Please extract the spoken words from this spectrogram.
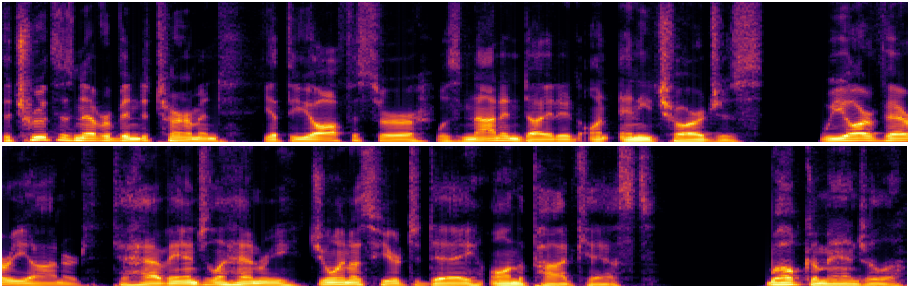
The truth has never been determined, yet the officer was not indicted on any charges. We are very honored to have Angela Henry join us here today on the podcast. Welcome, Angela.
